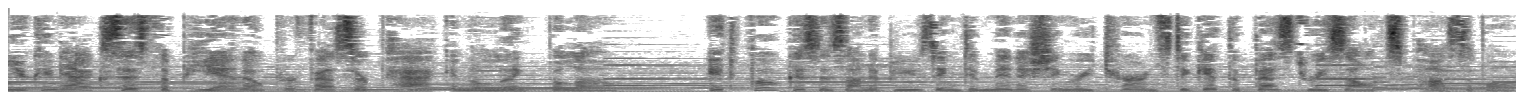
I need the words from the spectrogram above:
You can access the Piano Professor pack in the link below. It focuses on abusing diminishing returns to get the best results possible.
